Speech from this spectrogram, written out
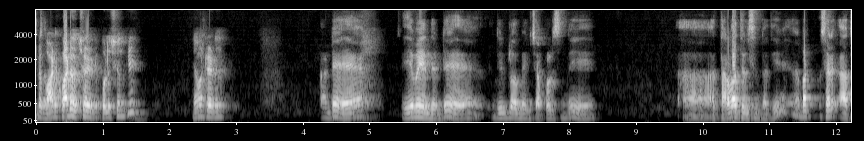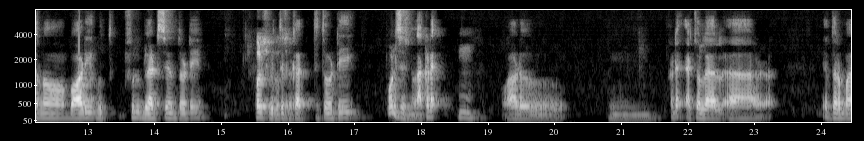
అంటే వాడికి వాడే వచ్చాడు పొల్యూషన్కి? ఏమంటాడు? అంటే ఏమైందంటే దీంట్లో మీకు చెప్పాల్సింది తర్వాత తెలిసింది అది. బట్ సరే అతను body with full blood stain తోటి విత్ కత్తితోటి పోలీస్ స్టేషన్ అక్కడే. వాడు మ్, అంటే యాక్చువల్ ఇద్దరు మా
